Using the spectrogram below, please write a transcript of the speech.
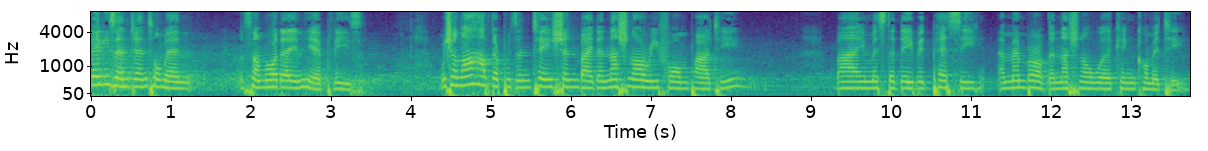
Ladies and gentlemen, some order in here, please. We shall now have the presentation by the National Reform Party by Mr. David Percy, a member of the National Working Committee.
